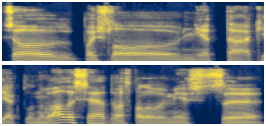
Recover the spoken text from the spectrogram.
все пайшло не так як планавалася два з паловы месяцы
